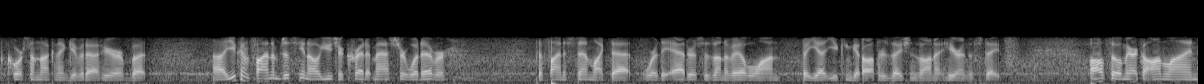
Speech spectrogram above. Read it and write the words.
Of course, I'm not going to give it out here, but uh, you can find them. Just, you know, use your credit master, whatever, to find a stem like that where the address is unavailable on, but yet you can get authorizations on it here in the States. Also, America Online,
